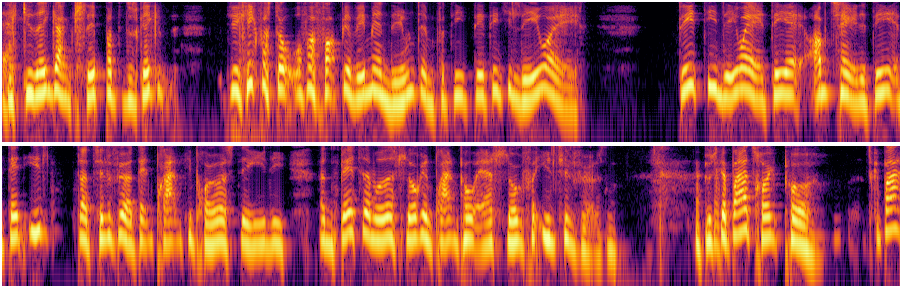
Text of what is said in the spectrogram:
Ja. Jeg gider ikke engang klippe dig. Du skal ikke, jeg kan ikke forstå, hvorfor folk bliver ved med at nævne dem, fordi det er det, de lever af. Det, de lever af, det er omtale, det er den ild, der tilfører den brand, de prøver at stikke ind i. Og den bedste måde at slukke en brand på, er at slukke for ildtilførelsen. Du skal bare trykke på... Du skal bare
